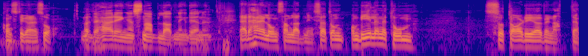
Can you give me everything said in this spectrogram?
konstigare än så. Men det här är ingen snabbladdning det nu. Nej, det här är en långsam laddning. Så att om, om bilen är tom så tar det över natten.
